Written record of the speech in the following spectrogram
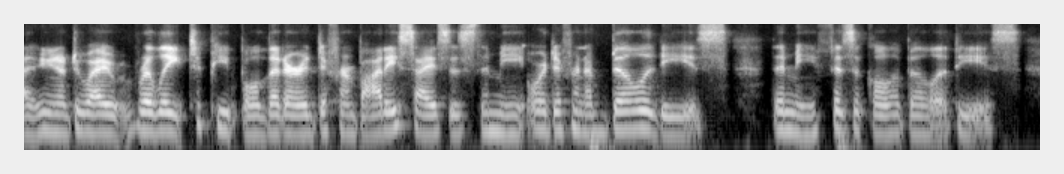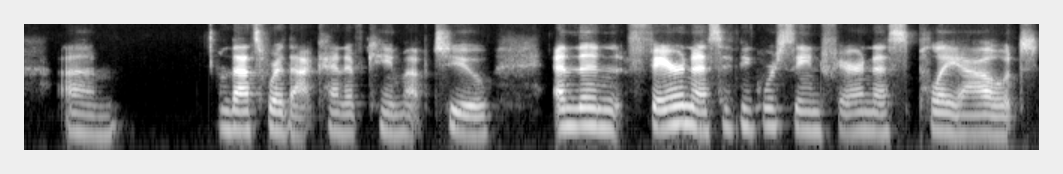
uh, you know do i relate to people that are different body sizes than me or different abilities than me physical abilities? Um, that's where that kind of came up too. And then fairness i think we're seeing fairness play out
